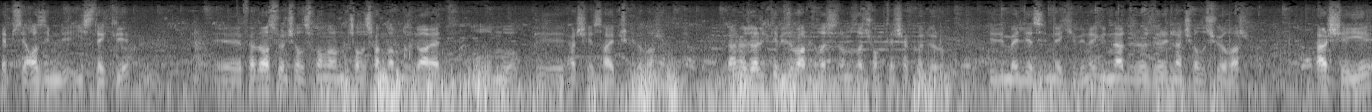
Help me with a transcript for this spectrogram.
hepsi azimli, istekli. E, federasyon çalışmalarımız, çalışanlarımız gayet olumlu, e, her şeye sahip çıkıyorlar. Ben özellikle bizim arkadaşlarımıza çok teşekkür ediyorum. Didim Belediyesi'nin ekibine günlerdir özveriyle çalışıyorlar. Her şeyi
